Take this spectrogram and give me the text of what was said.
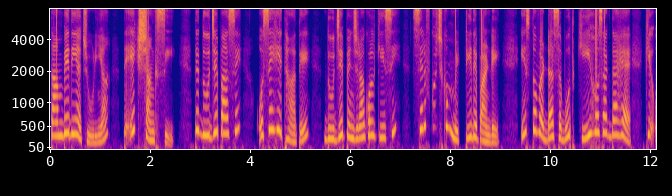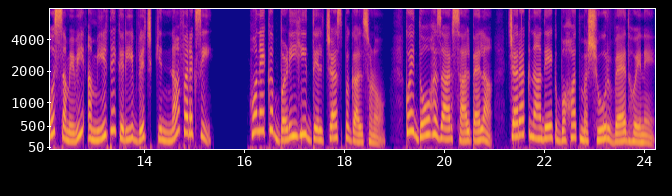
ਤਾਂਬੇ ਦੀਆਂ ਚੂੜੀਆਂ ਤੇ ਇੱਕ ਸ਼ੰਖ ਸੀ। ਤੇ ਦੂਜੇ ਪਾਸੇ, ਉਸੇ ਹੀ ਥਾਂ ਤੇ ਦੂਜੇ ਪਿੰਜਰਾਂ ਕੋਲ ਕੀ ਸੀ? ਸਿਰਫ ਕੁਝ ਕੁ ਮਿੱਟੀ ਦੇ ਪਾਂਡੇ ਇਸ ਤੋਂ ਵੱਡਾ ਸਬੂਤ ਕੀ ਹੋ ਸਕਦਾ ਹੈ ਕਿ ਉਸ ਸਮੇਂ ਵੀ ਅਮੀਰ ਤੇ ਗਰੀਬ ਵਿੱਚ ਕਿੰਨਾ ਫ਼ਰਕ ਸੀ? ਹੁਣ ਇੱਕ ਬੜੀ ਹੀ ਦਿਲਚਸਪ ਗੱਲ ਸੁਣੋ। ਕੋਈ 2000 ਸਾਲ ਪਹਿਲਾਂ ਚਰਕ ਨਾਂ ਦੇ ਇੱਕ ਬਹੁਤ ਮਸ਼ਹੂਰ ਵੈਦ ਹੋਏ ਨੇ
